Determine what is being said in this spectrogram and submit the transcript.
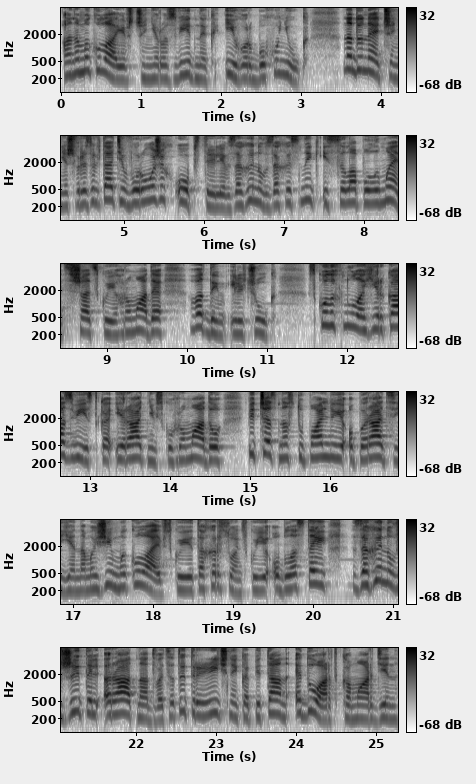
а на Миколаївщині розвідник Ігор Бохунюк. На Донеччині ж в результаті ворожих обстрілів загинув захисник із села Полимець Шацької громади Вадим Ільчук. Сколихнула гірка звістка і Ратнівську громаду. Під час наступальної операції на межі Миколаївської та Херсонської областей загинув житель Ратна, 23-річний капітан Едуард Камардін.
